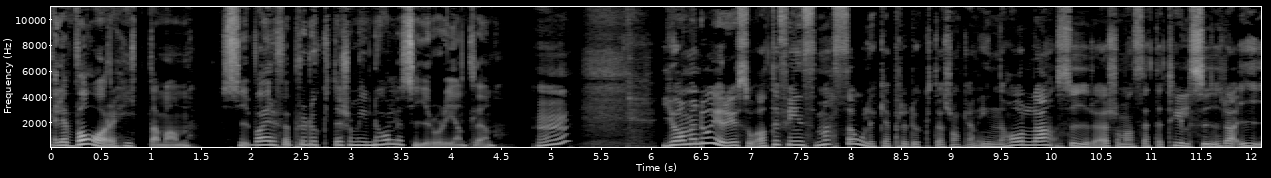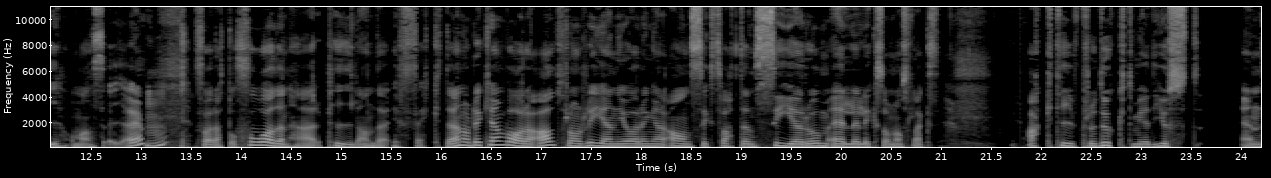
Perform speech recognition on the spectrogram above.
eller var hittar man sy- Vad är det för produkter som innehåller syror egentligen? Mm. Ja, men då är det ju så att det finns massa olika produkter som kan innehålla syror som man sätter till syra i, om man säger, Mm. för att då få den här pilande effekten. Och det kan vara allt från rengöringar, ansiktsvatten, serum eller liksom någon slags aktiv produkt med just en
